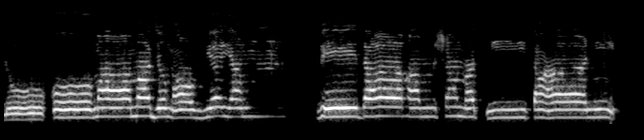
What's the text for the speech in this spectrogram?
लोको मामजमव्ययम्। वेदाहं शमतीतानि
